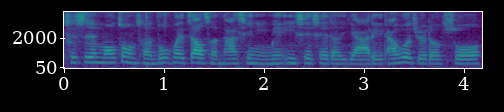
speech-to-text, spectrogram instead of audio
其实某种程度会造成他心里面一些些的压力，他会觉得说，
